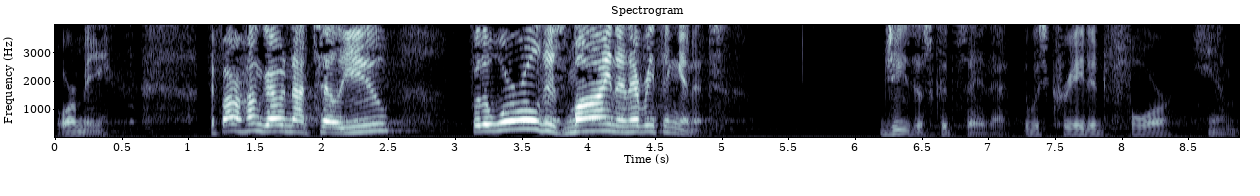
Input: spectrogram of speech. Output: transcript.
or me. If I were hungry, I would not tell you, for the world is mine and everything in it. Jesus could say that. It was created for him.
